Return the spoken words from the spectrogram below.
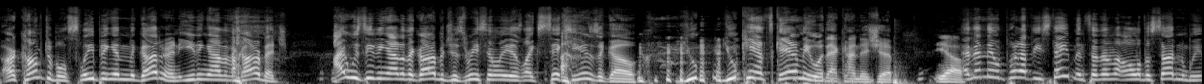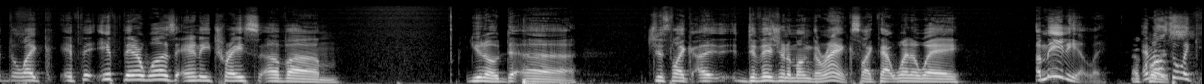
are comfortable sleeping in the gutter and eating out of the garbage. I was eating out of the garbage as recently as like six years ago. You you can't scare me with that kind of shit. Yeah. And then they would put out these statements, and then all of a sudden, we like if the, if there was any trace of um, you know, d- uh, just like a division among the ranks, like that went away immediately. Of and course. also, like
